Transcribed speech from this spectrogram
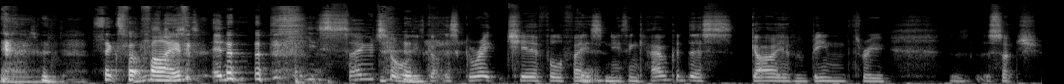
Six foot five. Just, he's so tall. He's got this great cheerful face, yeah. and you think, how could this guy have been through such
